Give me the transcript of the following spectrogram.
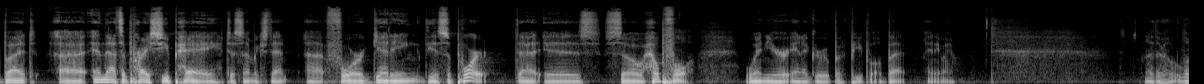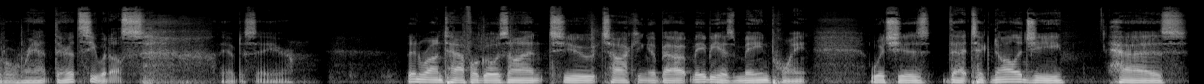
But, uh, and that's a price you pay to some extent uh, for getting the support that is so helpful when you're in a group of people. But anyway. Another little rant there. Let's see what else they have to say here. Then Ron Taffel goes on to talking about maybe his main point, which is that technology has,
